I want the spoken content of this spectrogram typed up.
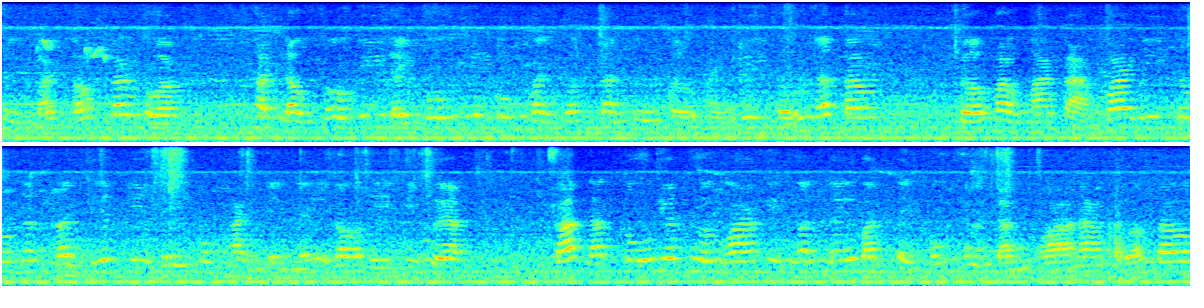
sinh bạch ốc các thuộc. Thanh đồng số ký định, vô thiên cung mệnh tâm căn tư tử hành vi thử nhất tâm tưởng vòng mà cảm vai vi lưu nhất lần thiết chi thì cung hành trình lễ đo thì chính nguyện. Sát đặt tu thiết thương hoa kinh ngân lễ bật tỉnh cũng phu trần hòa nam hưởng đâu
